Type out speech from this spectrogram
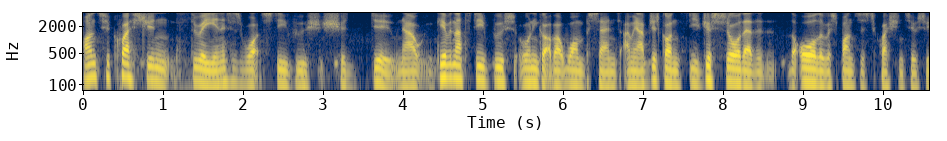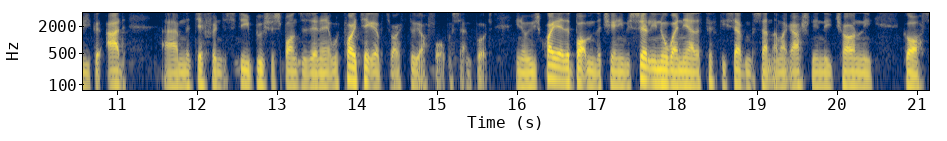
On to question three, and this is what Steve Bruce should do. Now, given that Steve Bruce only got about 1%, I mean, I've just gone, you just saw there the, the, all the responses to question two. So you could add um, the different Steve Bruce responses in, it would probably take it up to about 3 or 4%. But, you know, he was quite at the bottom of the chain. He was certainly nowhere near the 57% that Mike Ashley and Lee Charnley got.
